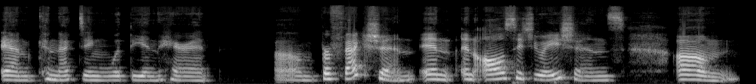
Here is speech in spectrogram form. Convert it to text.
and connecting with the inherent um, perfection in in all situations um,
